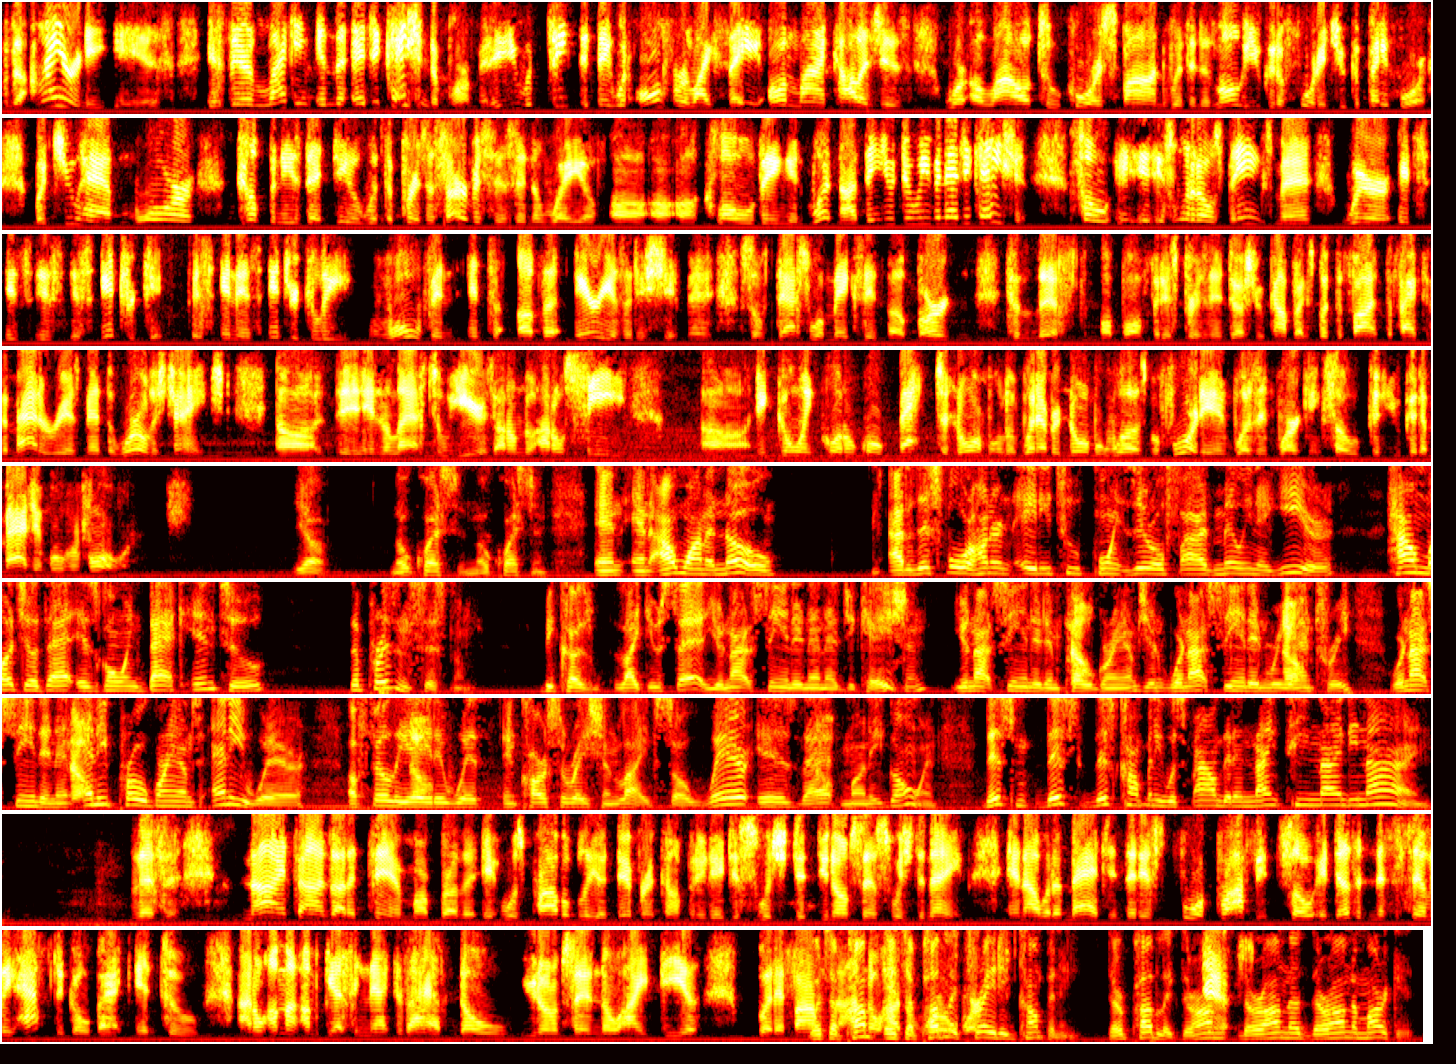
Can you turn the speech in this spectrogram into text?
The irony is, is they're lacking in the education department. And you would think that they would offer, like, say, online colleges were allowed to correspond with it. As long as you could afford it, you could pay for it. But you have more companies that deal with the prison services in the way of uh, uh, uh, clothing and whatnot than you do even education. So it, it- it's one of those things, man, where it's it's it's, it's intricate, it's, and it's intricately woven into other areas of this shit, man. So that's what makes it a burden to lift up off of this prison industrial complex. But the fact the fact of the matter is, man, the world has changed uh, in the last two years. I don't know. I don't see uh, it going quote unquote back to normal or whatever normal was before then wasn't working. So could you could imagine moving forward. Yeah, no question, no question. And and I want to know out of this 482.05 million a year, how much of that is going back into the prison system? because like you said you're not seeing it in education. You're not seeing it in programs. You're, we're not seeing it in reentry. We're not seeing it in any programs anywhere affiliated with incarceration life. So where is that money going? This this this company was founded in 1999 Listen, nine times out of ten, my brother, it was probably a different company. They just switched it, you know what I'm saying, switched the name. And I would imagine that it's for profit. So it doesn't necessarily have to go back into I don't I'm not I'm guessing that because I have no you know what I'm saying, no idea. But if I'm Well, it's a pump, it's a public works. traded company they're public they're on they're on the they're on the market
